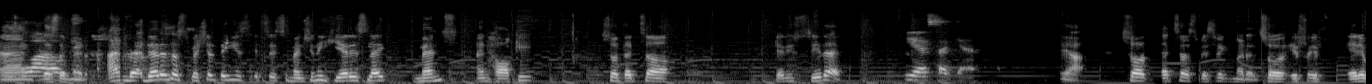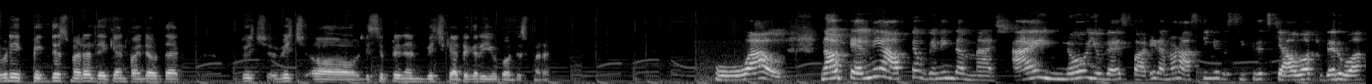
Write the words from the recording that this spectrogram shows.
and wow. medal. And there is a special thing is it's, it's mentioning here is like men's and hockey. So that's uh can you see that? Yes, I can. Yeah. So that's a specific medal. So if if anybody pick this medal, they can find out that which which uh, discipline and which category you got this medal. Wow. Now tell me after winning the match, I know you guys partied. I'm not asking you the secrets, kya hua, kidhar hua.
